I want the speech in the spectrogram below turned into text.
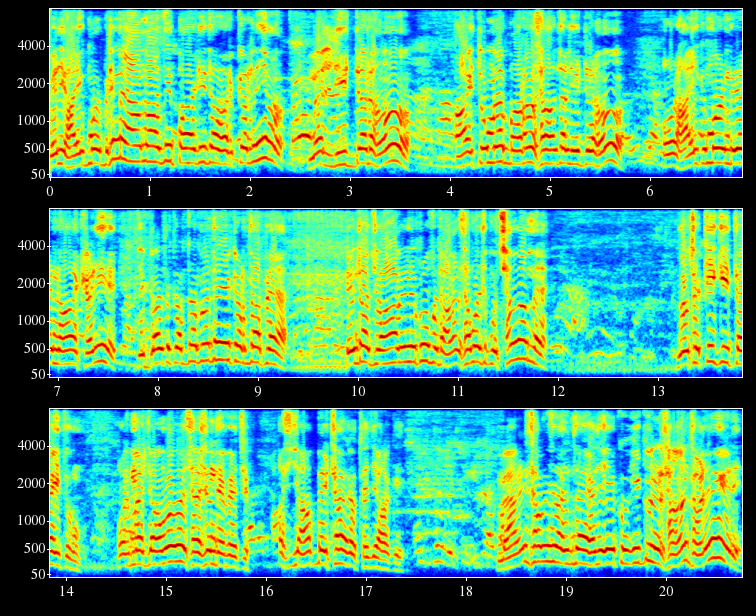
ਮੇਰੀ ਹਾਈ ਕਮਾਨ ਬੜੀ ਮੈਂ ਆਮ ਆਦਮੀ ਪਾਰਟੀ ਦਾ ਵਰਕਰ ਨਹੀਂ ਹਾਂ। ਮੈਂ ਲੀਡਰ ਹਾਂ। ਅੱਜ ਤੋਂ ਮੈਂ 12 ਸਾਲ ਦਾ ਲੀਡਰ ਹਾਂ। ਔਰ ਹਾਈ ਕਮਾਨ ਮੇਰੇ ਨਾਲ ਖੜੀ ਹੈ। ਜੇ ਗਲਤ ਕਰਦਾ ਪਿਆ ਤਾਂ ਇਹ ਕਰਦਾ ਪਿਆ। ਇਹਦਾ ਜਵਾਬ ਇਹਨੇ ਕੋਲ ਵਿਧਾਨ ਸਭਾ 'ਚ ਪੁੱਛਾਂਗਾ ਮੈਂ। ਵੀ ਉੱਥੇ ਕੀ ਕੀਤਾ ਸੀ ਤੂੰ? ਔਰ ਮੈਂ ਜਾਵਾਂਗਾ ਸੈਸ਼ਨ ਦੇ ਵਿੱਚ। ਅਸੀਂ ਆਪ ਬੈਠਾਂਗੇ ਉੱਥੇ ਜਾ ਕੇ। ਮੈਂ ਨਹੀਂ ਸਮਝਦਾ ਇਹ ਕੋਈ ਇਹ ਕੋਈ ਇਨਸਾਨ ਥੋੜੇ ਹੈਗੇ ਨੇ।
